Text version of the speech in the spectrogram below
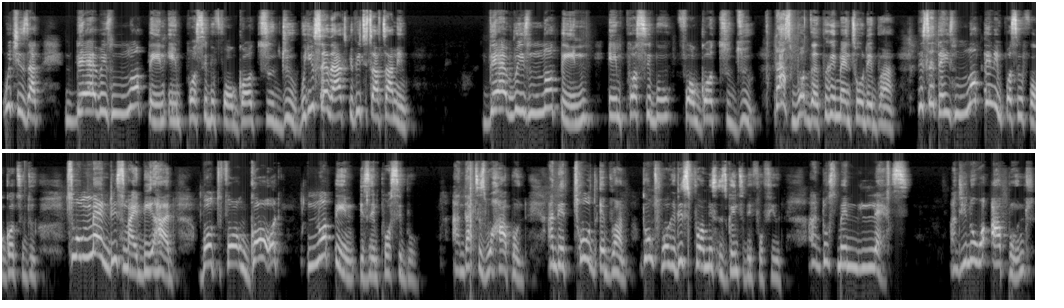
which is that there is nothing impossible for God to do. Will you say that? Repeat it after me. There is nothing impossible for God to do. That's what the three men told Abraham. They said there is nothing impossible for God to do. To men, this might be hard, but for God, Nothing is impossible. And that is what happened. And they told Abraham, Don't worry, this promise is going to be fulfilled. And those men left. And you know what happened?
